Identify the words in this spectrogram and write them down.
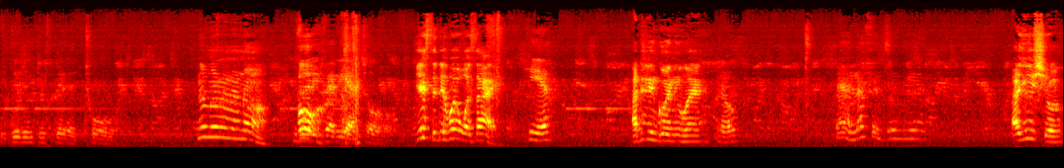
You didn't do good at all. No, no, no, no, no. Very, oh. very at all. Yesterday, where was I? Here. I didn't go anywhere. No. Man, nothing's in here. Are you sure?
